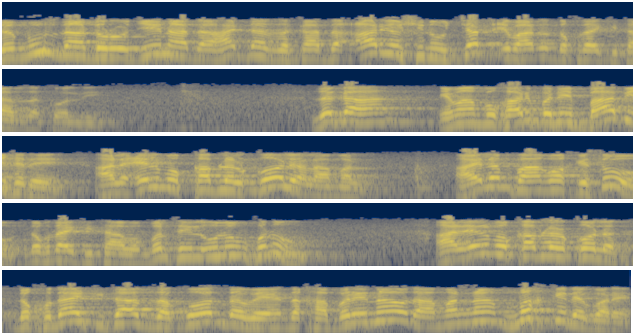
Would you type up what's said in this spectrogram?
د موز نه د روزې نه د حج نه زکات د ار یو شنو چت عبادت د خدای کتاب زکول دي ځکه امام بخاری په دې باب کې دی العلم قبل القول والعمل علم په هغه وخت کې سو د خدای کتاب بل څه علوم خونو العلم قبل القول د خدای کتاب زکول د وې د خبرې نه او د عمل نه مخ کې دی ګوره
